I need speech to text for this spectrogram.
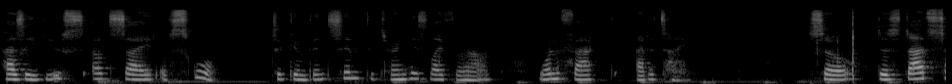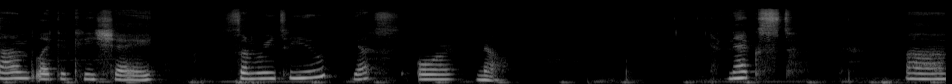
has a use outside of school to convince him to turn his life around, one fact at a time. So, does that sound like a cliche summary to you? Yes or no? Next, uh,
